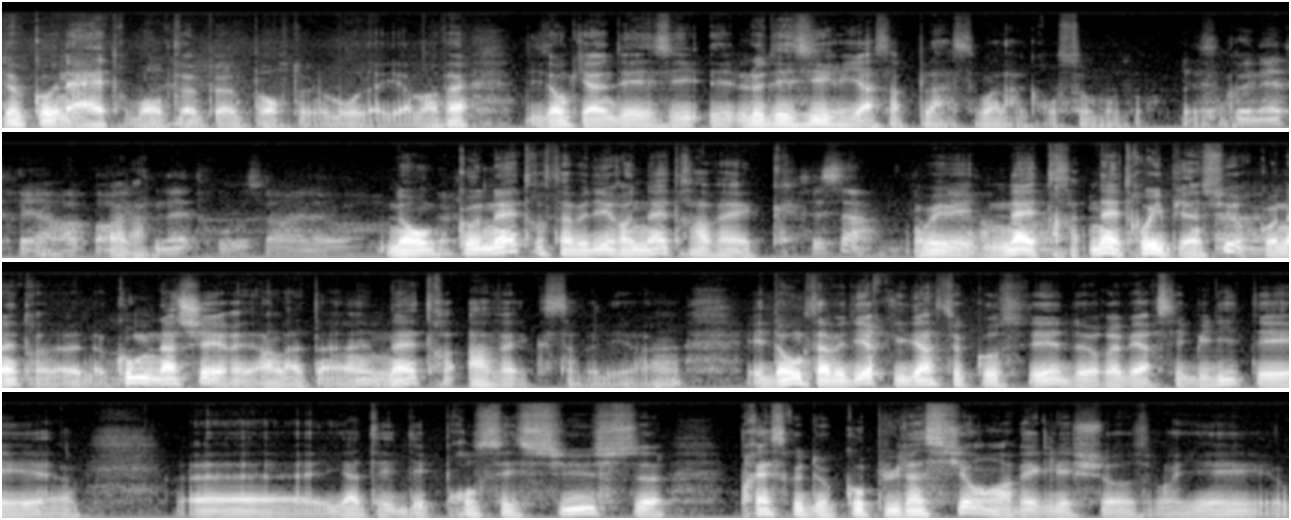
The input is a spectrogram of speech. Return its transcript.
de connaître, bon, peu, peu, importe le mot d'ailleurs, mais enfin, disons qu'il y a un désir, le désir, il y a sa place, voilà, grosso modo. connaître, il y a un rapport avec naître ou ça n'a rien à voir? Non, connaître, ça veut dire naître avec. C'est ça. Oui, oui, naître, naître, oui, bien sûr, connaître, euh, cum nascere en latin, hein, naître avec, ça veut dire. Hein. Et donc, ça veut dire qu'il y a ce côté de réversibilité, euh, euh, il y a des, des processus presque de copulation avec les choses, voyez, ou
